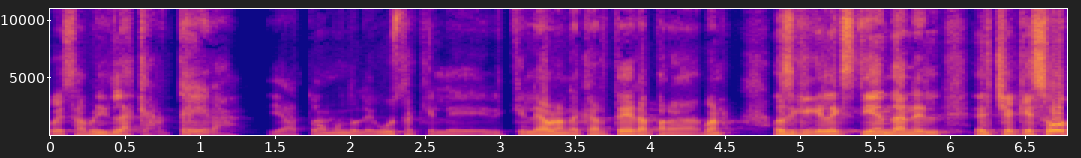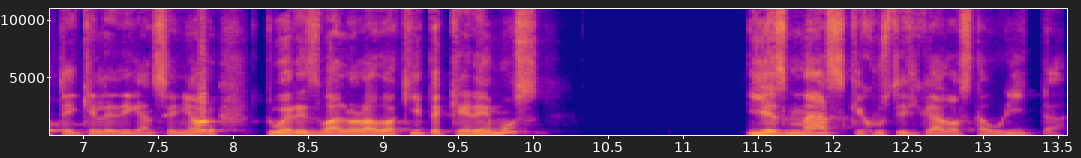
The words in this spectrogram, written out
pues abrir la cartera. Y a todo el mundo le gusta que le, le abran la cartera para, bueno, así que, que le extiendan el, el chequezote y que le digan, señor, tú eres valorado aquí, te queremos. Y es más que justificado hasta ahorita.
